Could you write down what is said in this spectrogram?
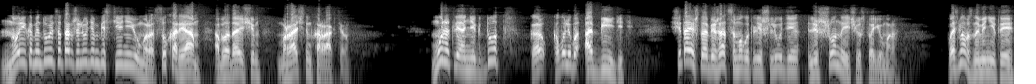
но рекомендуется также людям без тени юмора, сухарям, обладающим мрачным характером. Может ли анекдот кого-либо обидеть? Считаю, что обижаться могут лишь люди, лишенные чувства юмора. Возьмем знаменитые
